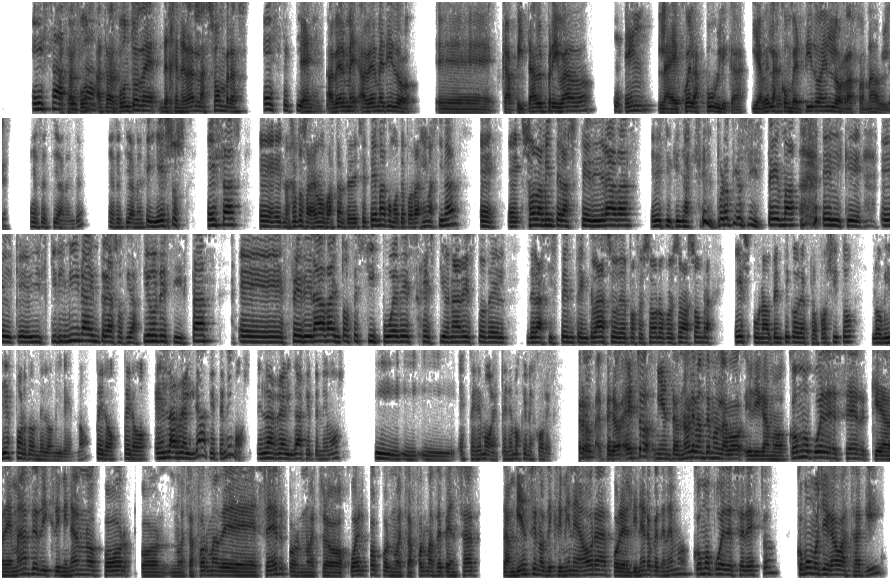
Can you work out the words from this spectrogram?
esa... Hasta, el, punto de, de generar las sombras Efectivamente. haber, metido eh, capital privado en las escuelas públicas y haberlas convertido en lo razonable. Efectivamente, efectivamente. Y esos, esas, eh, nosotros sabemos bastante de ese tema, como te podrás imaginar. Eh, solamente las federadas, es decir, que ya es el propio sistema el que, el que discrimina entre asociaciones si estás eh, federada, entonces sí puedes gestionar esto del, del, asistente en clase o del profesor o profesora sombra. Es un auténtico despropósito lo mires por donde lo mires, ¿no? Pero, pero es la realidad que tenemos, es la realidad que tenemos y, esperemos, esperemos que mejore. Pero, pero, esto, mientras no levantemos la voz y digamos, ¿cómo puede ser que además de discriminarnos por, por nuestra forma de ser, por nuestros cuerpos, por nuestras formas de pensar, también se nos discrimine ahora por el dinero que tenemos? ¿Cómo puede ser esto? ¿Cómo hemos llegado hasta aquí?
